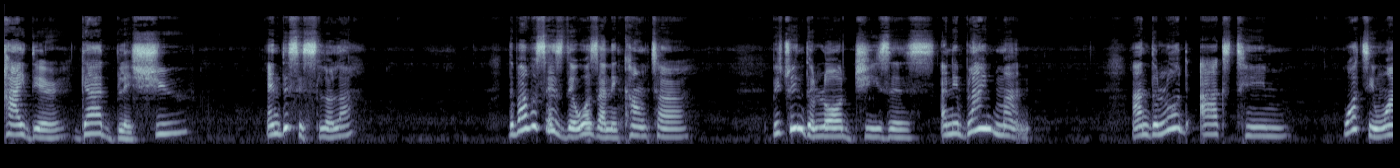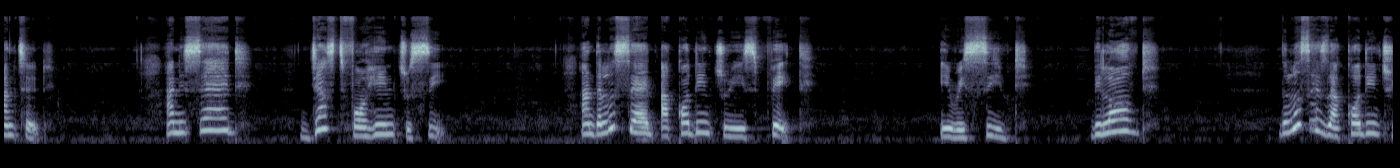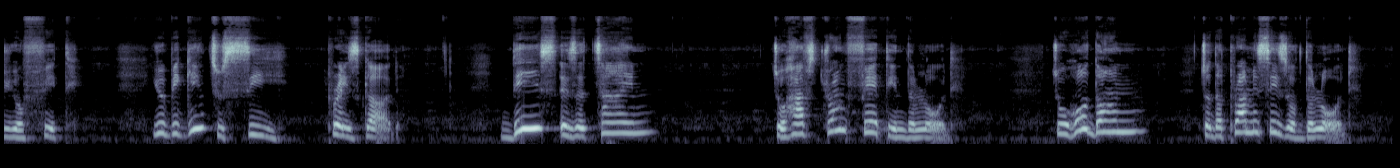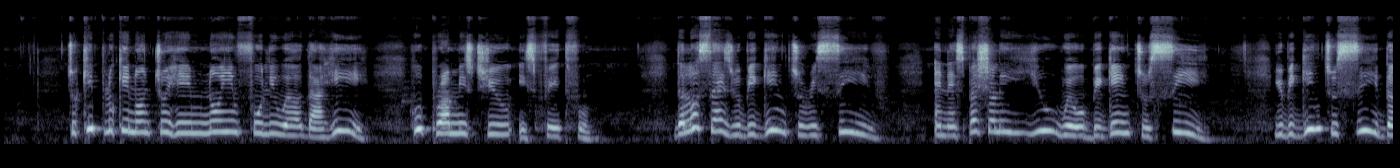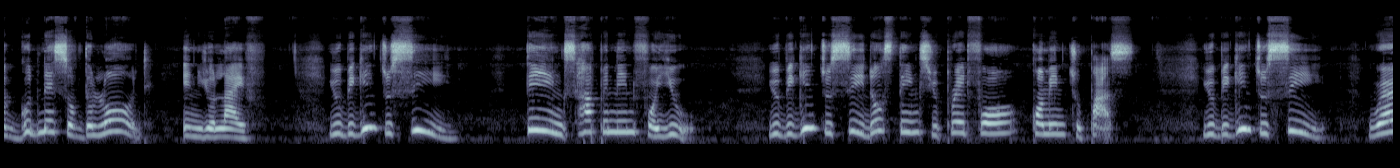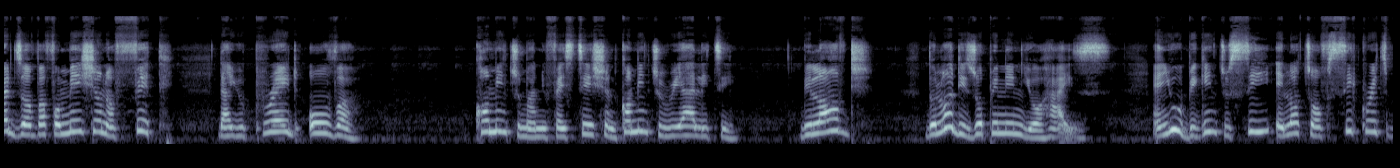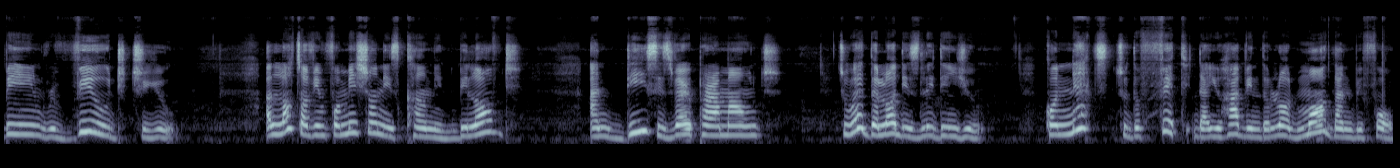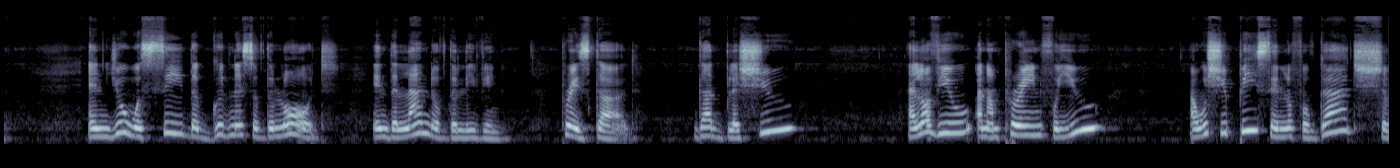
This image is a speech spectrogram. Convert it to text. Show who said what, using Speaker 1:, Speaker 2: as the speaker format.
Speaker 1: Hi there, God bless you. And this is Lola. The Bible says there was an encounter between the Lord Jesus and a blind man. And the Lord asked him what he wanted. And he said, just for him to see. And the Lord said, according to his faith, he received. Beloved, the Lord says, according to your faith, you begin to see. Praise God. This is a time to have strong faith in the Lord, to hold on to the promises of the Lord, to keep looking unto Him, knowing fully well that He who promised you is faithful. The Lord says you begin to receive, and especially you will begin to see. You begin to see the goodness of the Lord in your life. You begin to see things happening for you. You begin to see those things you prayed for coming to pass. You begin to see words of affirmation of faith that you prayed over coming to manifestation, coming to reality. Beloved, the Lord is opening your eyes and you will begin to see a lot of secrets being revealed to you. A lot of information is coming, beloved, and this is very paramount to where the Lord is leading you. Connect to the faith that you have in the Lord more than before, and you will see the goodness of the Lord in the land of the living. Praise God. God bless you. I love you and I'm praying for you. I wish you peace and love of God.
